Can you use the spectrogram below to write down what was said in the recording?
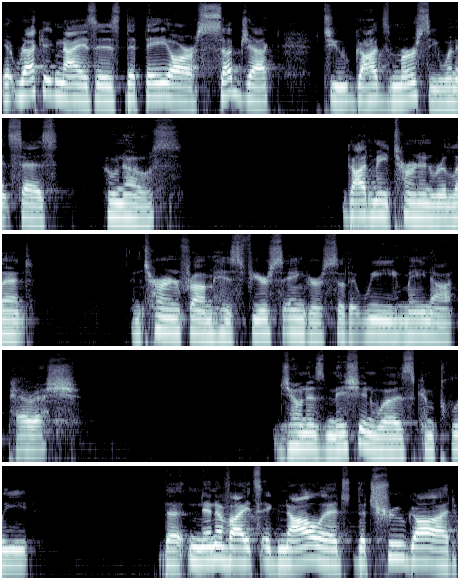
It recognizes that they are subject to God's mercy when it says, Who knows? God may turn and relent and turn from his fierce anger so that we may not perish. Jonah's mission was complete. The Ninevites acknowledged the true God,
